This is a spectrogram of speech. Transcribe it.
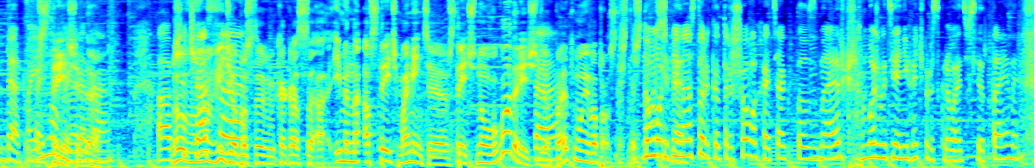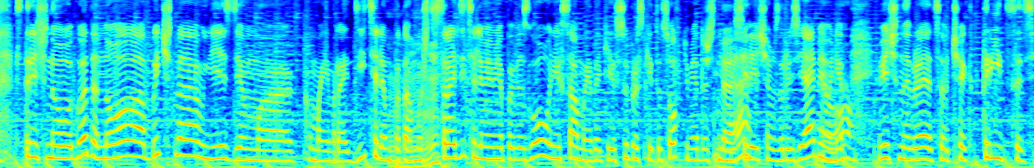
Да, Мои новые да. года. А Ну, вообще в- в видео просто как раз а, именно о встрече, моменте встречи Нового года речь Да. идет, поэтому и вопрос такой. Что, Ну, у может, не настолько трешово, хотя кто знает, кто- может быть, я не хочу раскрывать все тайны встречи Нового года, но обычно ездим э, к моим родителям, потому что с родителями мне повезло, у них самые такие суперские тусовки, мне даже с ними Да? веселее, чем с друзьями, у О. них вечно набирается человек 30,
